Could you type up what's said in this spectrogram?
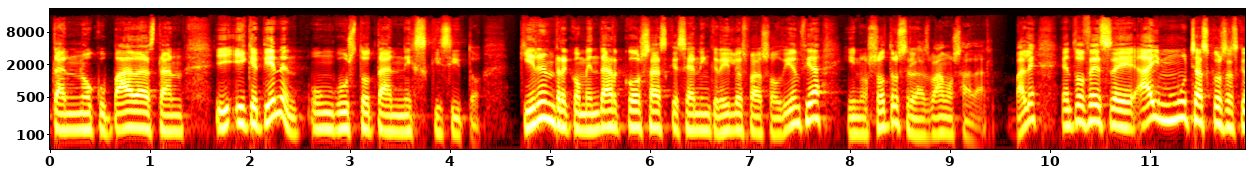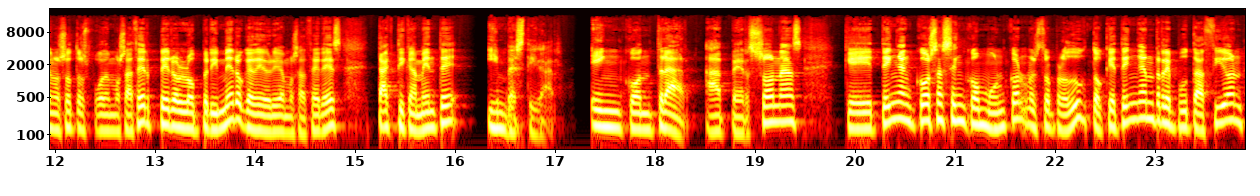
tan ocupadas tan, y, y que tienen un gusto tan exquisito quieren recomendar cosas que sean increíbles para su audiencia y nosotros se las vamos a dar. ¿Vale? Entonces, eh, hay muchas cosas que nosotros podemos hacer, pero lo primero que deberíamos hacer es tácticamente investigar, encontrar a personas que tengan cosas en común con nuestro producto, que tengan reputación,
